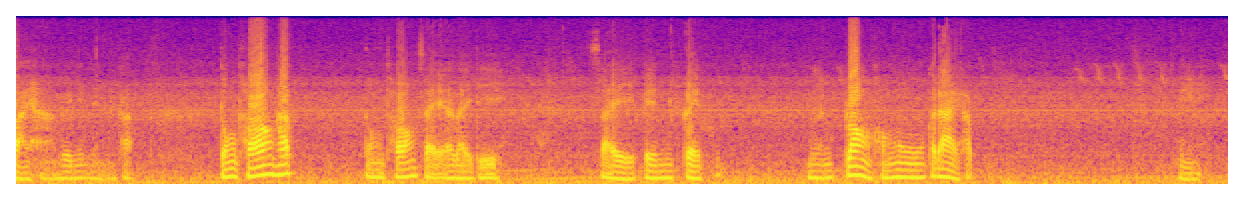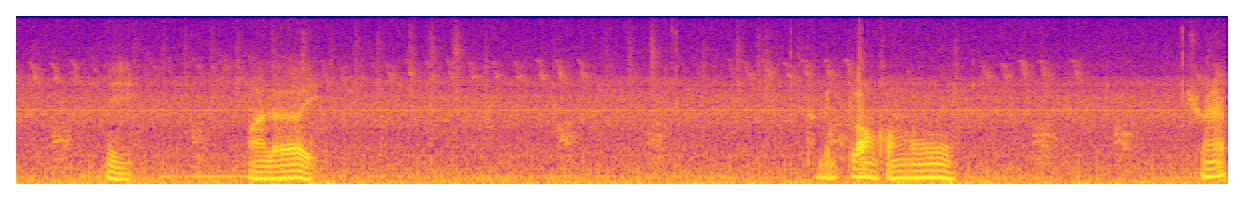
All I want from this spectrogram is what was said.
ปลายหางด้วยนิดหนึ่งนะครับ ตรงท้องครับ ตรงท้องใส่อะไรดี ใส่เป็นเกร็ด เหมือนปล้องของงูก็ได้ครับ นี่ นี่ มาเลยทำเป็นปล้องของงู ชวบ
